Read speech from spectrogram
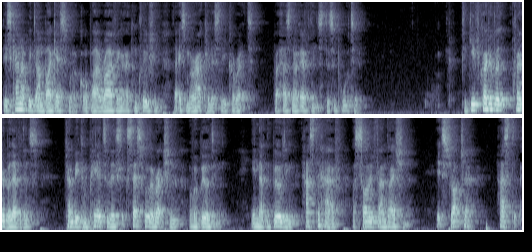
This cannot be done by guesswork or by arriving at a conclusion that is miraculously correct, but has no evidence to support it. To give credible, credible evidence can be compared to the successful erection of a building, in that the building has to have a solid foundation. Its structure has, to,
